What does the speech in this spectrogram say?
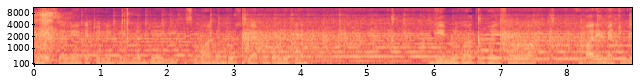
वेट कर रहे हैं कि चलें गेम लग जाएगी इसी बहाने हम थोड़ी सी क्लैपिंग कर लेते हैं। गेम लगा तो भाई साहब। हमारे मैचिंग के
